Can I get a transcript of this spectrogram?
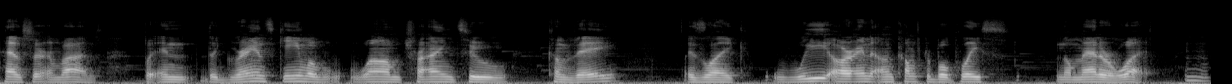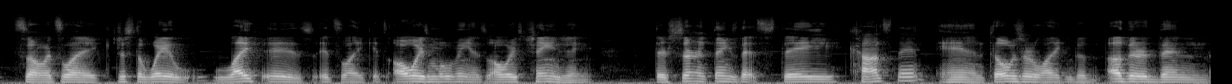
have certain vibes, but in the grand scheme of what I'm trying to convey is like we are in an uncomfortable place no matter what. Mm-hmm. So it's like just the way life is, it's like it's always moving, it's always changing. There's certain things that stay constant and those are like the other than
